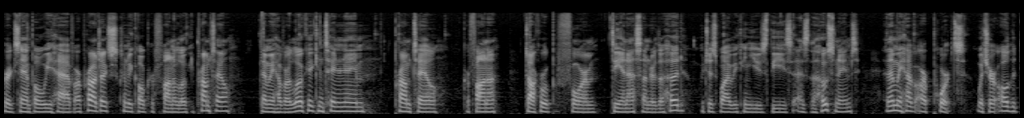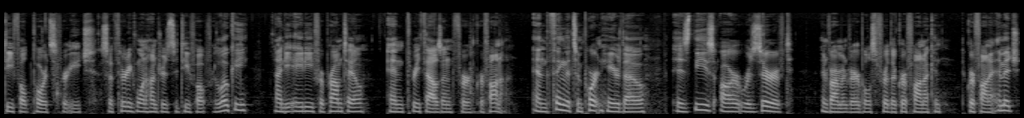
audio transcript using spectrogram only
for example, we have our project, it's going to be called Grafana Loki Promtail. Then we have our Loki container name, Promtail, Grafana. Docker will perform DNS under the hood, which is why we can use these as the host names. And then we have our ports, which are all the default ports for each. So 3100 is the default for Loki, 9080 for Promtail, and 3000 for Grafana. And the thing that's important here though, is these are reserved environment variables for the Grafana, Grafana image.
